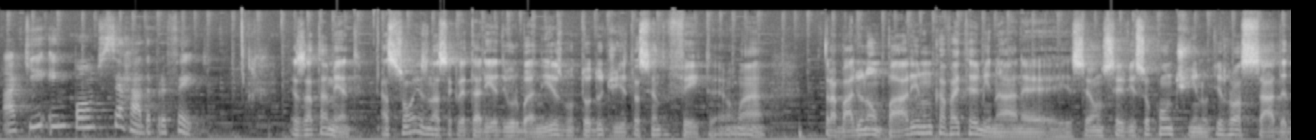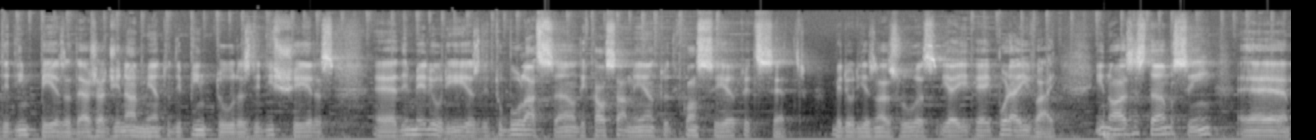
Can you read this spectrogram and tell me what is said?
aqui em Ponte Serrada, prefeito. Exatamente. Ações na Secretaria de Urbanismo todo dia está sendo feita. É uma trabalho não para e nunca vai terminar, né? Esse é um serviço contínuo de roçada, de limpeza, de ajardinamento, de pinturas, de lixeiras, é, de melhorias, de tubulação, de calçamento, de conserto, etc. Melhorias nas ruas e aí, e por aí vai. E nós estamos sim é,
